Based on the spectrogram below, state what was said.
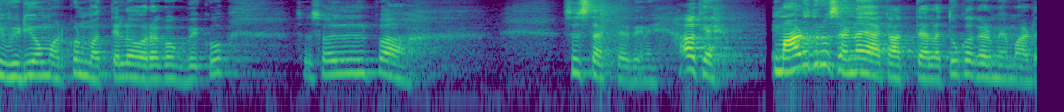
ಈ ವಿಡಿಯೋ ಮಾಡ್ಕೊಂಡು ಮತ್ತೆಲ್ಲ ಹೊರಗೆ ಹೋಗಬೇಕು. ಸೊ ಸ್ವಲ್ಪ ಸುಸ್ತಾಗ್ತಾ ಇದ್ದೀನಿ. ಓಕೆ ಮಾಡಿದ್ರೂ ಸಣ್ಣ ಯಾಕೆ ಆಗ್ತಾಯಿಲ್ಲ ತೂಕ ಕಡಿಮೆ ಮಾಡ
